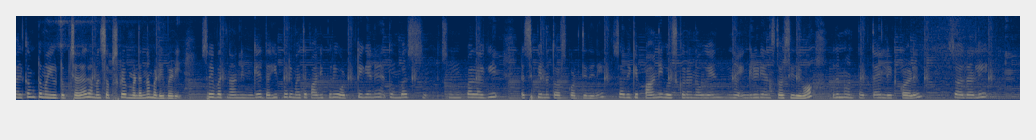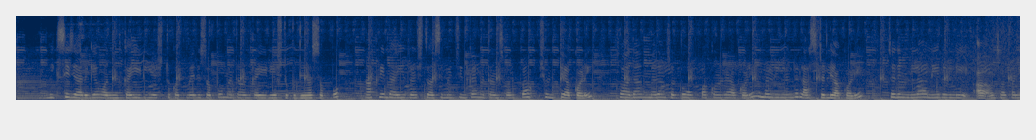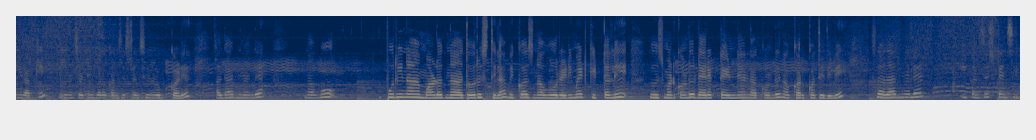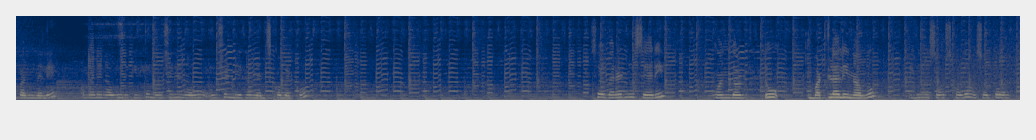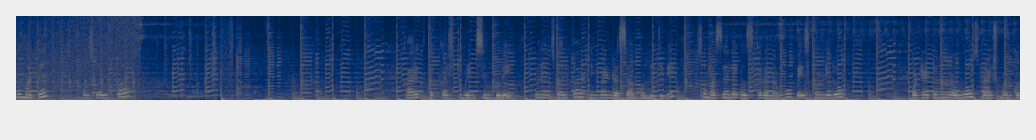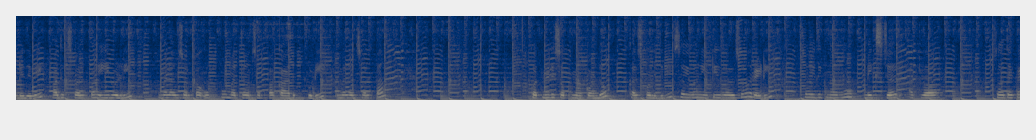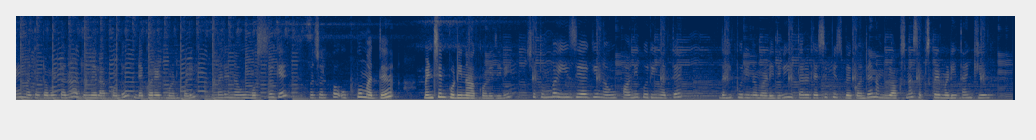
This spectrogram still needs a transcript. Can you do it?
Welcome to my YouTube channel ಆಮೇಲೆ subscribe ಮಾಡೋದನ್ನ ಮಡಿಬೇಡಿ ಸೊ ಇವತ್ತು ನಾನು ನಿಮಗೆ ದಹಿಪುರಿ ಮತ್ತು ಪಾನಿಪುರಿ ಒಟ್ಟಿಗೆ ತುಂಬ ಸಿಂಪಲ್ಲಾಗಿ ರೆಸಿಪಿನ ತೋರಿಸ್ಕೊಡ್ತಿದ್ದೀನಿ ಸೊ ಅದಕ್ಕೆ ಪಾನಿಗೋಸ್ಕರ ನಾವು ಏನು ಇಂಗ್ರೀಡಿಯೆಂಟ್ಸ್ ತೋರಿಸಿದ್ದೀವೋ ಅದನ್ನು ಒಂದು ತಟ್ಟೆಯಲ್ಲಿ ಇಟ್ಕೊಳ್ಳಿ. ಸೊ ಅದರಲ್ಲಿ ಮಿಕ್ಸಿ ಜಾರಿಗೆ ಒಂದು ಕೈ ಹಿಡಿಯಷ್ಟು ಕೊತ್ತಂಬರಿ ಸೊಪ್ಪು ಮತ್ತು ಒಂದು ಕೈ ಹಿಡಿಯಷ್ಟು ಪುದೀನ ಸೊಪ್ಪು. ನಾಲ್ಕರಿಂದ ಐದರಷ್ಟು ಹಸಿಮೆಣ್ಸಿನ್ಕಾಯಿ ಮತ್ತು ಒಂದು ಸ್ವಲ್ಪ ಶುಂಠಿ ಹಾಕ್ಕೊಳ್ಳಿ ಸೊ ಅದಾದಮೇಲೆ ಒಂದು ಸ್ವಲ್ಪ ಉಪ್ಪು ಹಾಕ್ಕೊಂಡ್ರೆ ಹಾಕ್ಕೊಳ್ಳಿ ಆಮೇಲೆ ಇಲ್ಲಾಂದರೆ ಲಾಸ್ಟಲ್ಲಿ ಹಾಕ್ಕೊಳ್ಳಿ ಸೊ ಇದನ್ನೆಲ್ಲ ನೀರಲ್ಲಿ ಒಂದು ಸ್ವಲ್ಪ ನೀರು ಹಾಕಿ ಇದನ್ನು ಚಟ್ನಿ ಬರೋ ಕನ್ಸಿಸ್ಟೆನ್ಸಿ ರುಬ್ಕೊಳ್ಳಿ. ಅದಾದಮೇಲೆ ನಾವು ಪೂರಿನ ಮಾಡೋದನ್ನ ತೋರಿಸ್ತಿಲ್ಲ ಬಿಕಾಸ್ ನಾವು ರೆಡಿಮೇಡ್ ಕಿಟ್ಟಲ್ಲಿ ಯೂಸ್ ಮಾಡಿಕೊಂಡು ಡೈರೆಕ್ಟ್ ಎಣ್ಣೆಯಲ್ಲಿ ಹಾಕ್ಕೊಂಡು ನಾವು ಕರ್ಕೋತಿದ್ದೀವಿ ಸೊ ಅದಾದಮೇಲೆ ಈ ಕನ್ಸಿಸ್ಟೆನ್ಸಿಗೆ ಬಂದಮೇಲೆ ಆಮೇಲೆ ನಾವು ಇದಕ್ಕಿಂತ ಮುಂಚೆನೇ ನಾವು ಹುಣಸೆ ನೀರನ್ನ ನೆನೆಸ್ಕೋಬೇಕು. ಸೊ ಇವೆರಡನ್ನೂ ಸೇರಿ ಒಂದು ದೊಡ್ಡ ಬಟ್ಲಲ್ಲಿ ನಾವು ಇದನ್ನು ಸೋರಿಸ್ಕೊಂಡು ಒಂದು ಸ್ವಲ್ಪ ಉಪ್ಪು ಮತ್ತು ಒಂದು ಸ್ವಲ್ಪ ಖಾರಕ್ಕೆ ತಕ್ಕಷ್ಟು ಮೆಣಸಿನ ಪುಡಿ ಒಂದು ಸ್ವಲ್ಪ ನಿಂಬೆಹಣ್ಣು ರಸ ಹಾಕ್ಕೊಂಡಿದ್ದೀವಿ ಸೊ ಮಸಾಲೆಗೋಸ್ಕರ ನಾವು ಬೇಯಿಸ್ಕೊಂಡಿರೋ ಪೊಟ್ಯಾಟೊನ ನಾವು ಸ್ಮ್ಯಾಶ್ ಮಾಡ್ಕೊಂಡಿದ್ದೀವಿ. ಅದಕ್ಕೆ ಸ್ವಲ್ಪ ಈರುಳ್ಳಿ, ಆಮೇಲೆ ಒಂದು ಸ್ವಲ್ಪ ಉಪ್ಪು ಮತ್ತು ಒಂದು ಸ್ವಲ್ಪ ಖಾರದ ಪುಡಿ, ಆಮೇಲೆ ಒಂದು ಸ್ವಲ್ಪ ಕೊತ್ತಂಬರಿ ಸೊಪ್ಪನ್ನ ಹಾಕ್ಕೊಂಡು ಕಲಿಸ್ಕೊಂಡಿದ್ದೀವಿ. ಸೊ ಇವಾಗ it is also ready so ಇದಕ್ಕೆ ನಾವು ಮಿಕ್ಸ್ಚರ್ ಅಥವಾ ಸೌತೆಕಾಯಿ ಮತ್ತು ಟೊಮೆಟೊನ ಅದ್ರ ಮೇಲೆ ಹಾಕ್ಕೊಂಡು ಡೆಕೋರೇಟ್ ಮಾಡ್ಕೊಳ್ಳಿ. ಆಮೇಲೆ ನಾವು ಮೊಸರಿಗೆ ಒಂದು ಸ್ವಲ್ಪ ಉಪ್ಪು ಮತ್ತು ಮೆಣಸಿನ ಪುಡಿನ ಹಾಕ್ಕೊಂಡಿದ್ದೀವಿ. ಸೊ ತುಂಬ ಈಸಿಯಾಗಿ ನಾವು ಪಾನಿಪುರಿ ಮತ್ತು ದಹಿಪುರಿನ ಮಾಡಿದ್ದೀವಿ ಈ ಥರ ರೆಸಿಪೀಸ್ ಬೇಕು ಅಂದರೆ ನಮ್ಮ ಬ್ಲಾಗ್ಸ್ನ ಸಬ್ಸ್ಕ್ರೈಬ್ ಮಾಡಿ. Thank you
